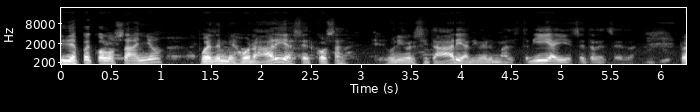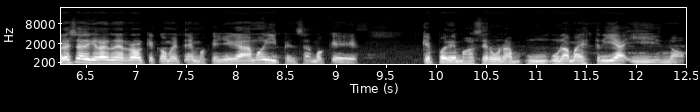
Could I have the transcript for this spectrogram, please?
y después con los años pueden mejorar y hacer cosas universitarias a nivel maestría y etcétera, etcétera. Pero ese es el gran error que cometemos, que llegamos y pensamos que, que podemos hacer una, un- una maestría y no,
